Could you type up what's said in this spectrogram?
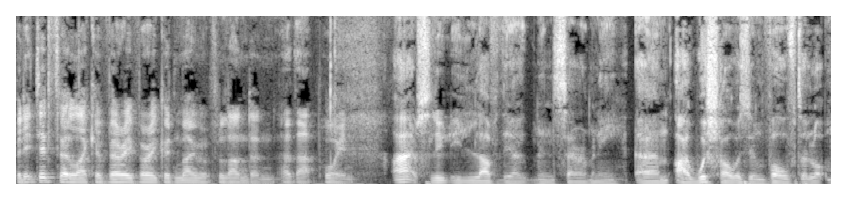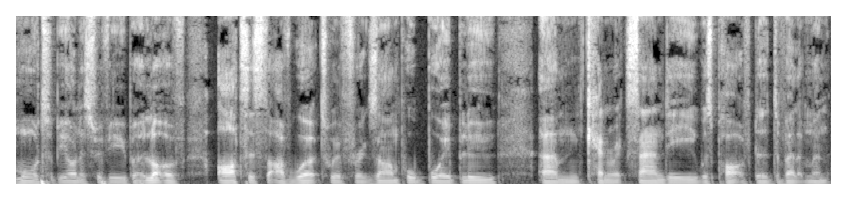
but it did feel like a very, very good moment for London at that point. I absolutely love the opening ceremony. Um, I wish I was involved a lot more, to be honest with you. But a lot of artists that I've worked with, for example, Boy Blue, um, Kenrick Sandy was part of the development.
